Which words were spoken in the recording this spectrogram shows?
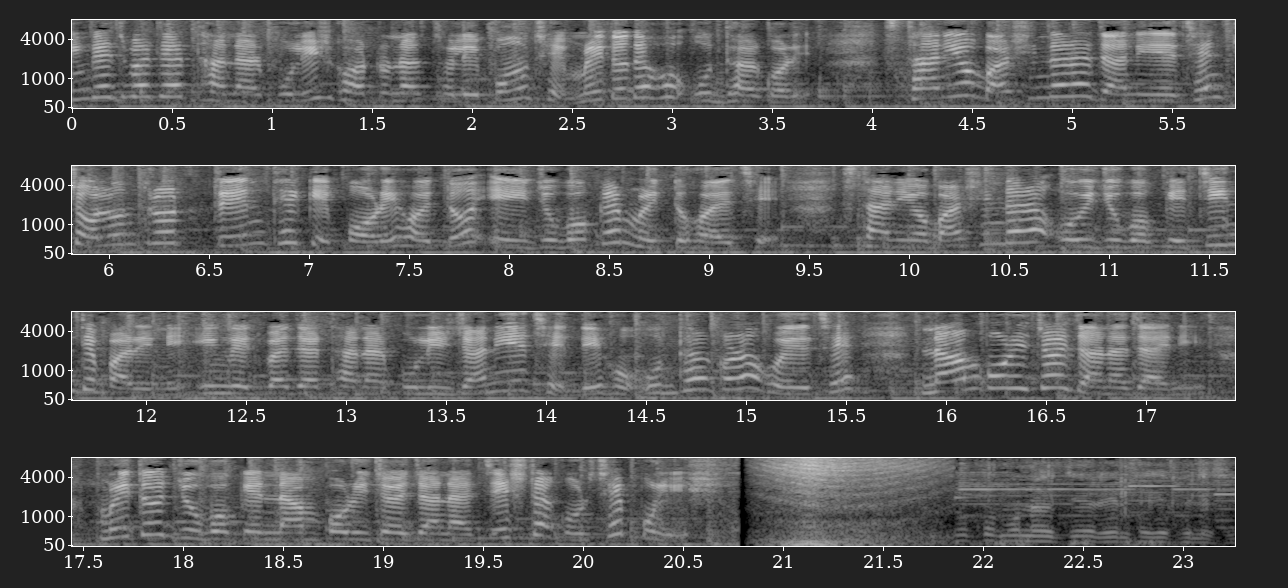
ইংরেজবাজার থানার পুলিশ ঘটনাস্থলে পৌঁছে মৃতদেহ উদ্ধার করে। স্থানীয় বাসিন্দারা জানিয়েছেন, চলন্ত ট্রেন থেকে পরে হয়তো এই যুবকের মৃত্যু হয়েছে। স্থানীয় বাসিন্দারা ওই যুবককে চিনতে পারেনি। ইংরেজবাজার থানার পুলিশ জানিয়েছে, দেহ উদ্ধার করা হয়েছে নাম পরিচয় জানা যায়নি। মৃত যুবকের নাম পরিচয় জানার চেষ্টা করছে পুলিশ। তো মনে হচ্ছে রেল থেকে ফেলেছে।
